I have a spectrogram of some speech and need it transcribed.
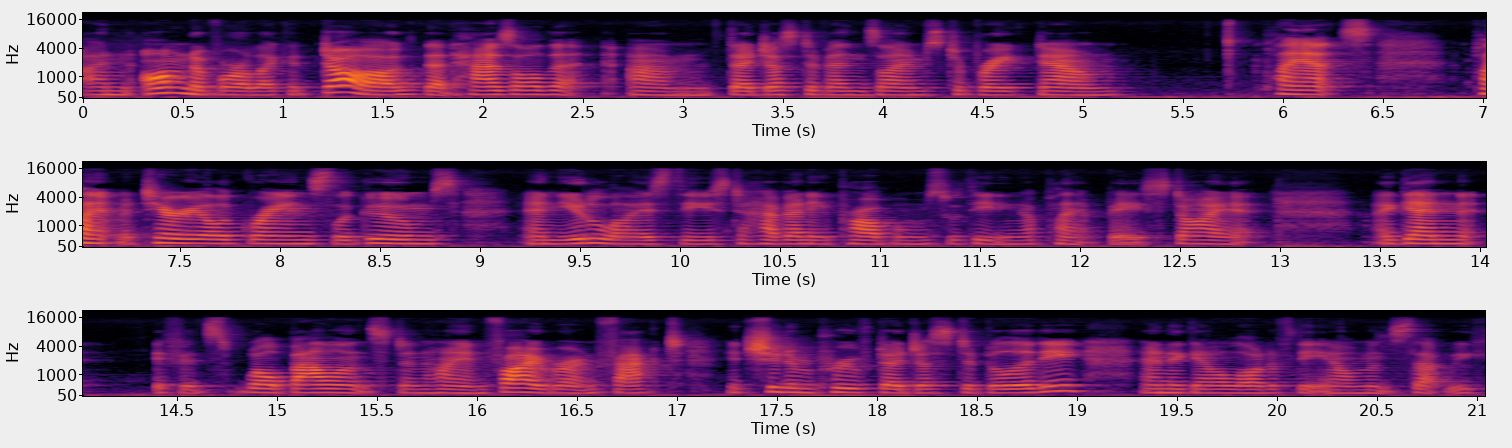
an omnivore like a dog that has all the um, digestive enzymes to break down plants, plant material, grains, legumes, and utilize these to have any problems with eating a plant based diet. Again, if it's well balanced and high in fiber, in fact, it should improve digestibility. And again, a lot of the ailments that we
